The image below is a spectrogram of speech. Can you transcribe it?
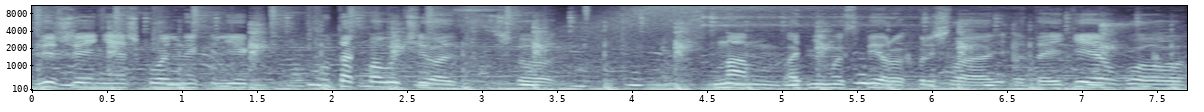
движения школьных лиг. Ну, так получилось, что нам одним из первых пришла эта идея в голову.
